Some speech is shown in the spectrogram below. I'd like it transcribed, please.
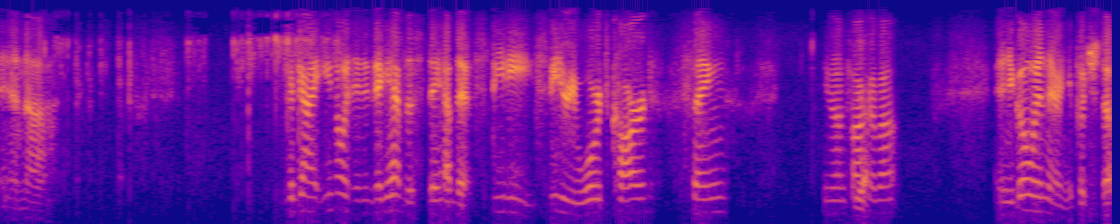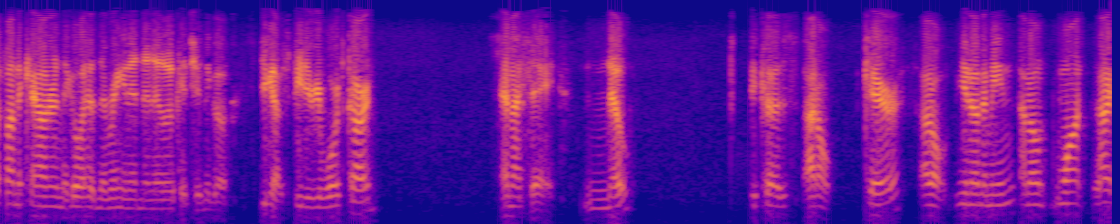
and uh the guy, you know, they have this, they have that speedy, speedy rewards card thing. You know what I'm talking Yeah. about? And you go in there and you put your stuff on the counter, and they go ahead and they ring it in, and they look at you and they go, "You got a speedy rewards card?" And I say, "No," because I don't care. I don't, you know what I mean? I don't want. I,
